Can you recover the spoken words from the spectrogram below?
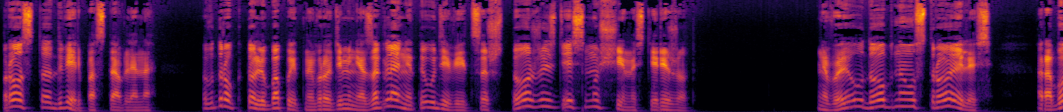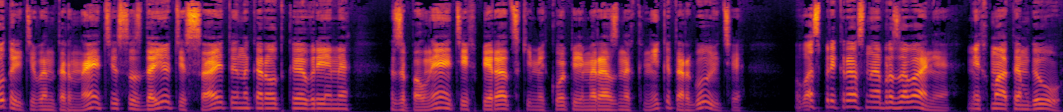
просто дверь поставлена. Вдруг кто любопытный вроде меня заглянет и удивится, что же здесь мужчина стережет. Вы удобно устроились. Работаете в интернете, создаете сайты на короткое время, заполняете их пиратскими копиями разных книг и торгуете. У вас прекрасное образование, Мехмат МГУ.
